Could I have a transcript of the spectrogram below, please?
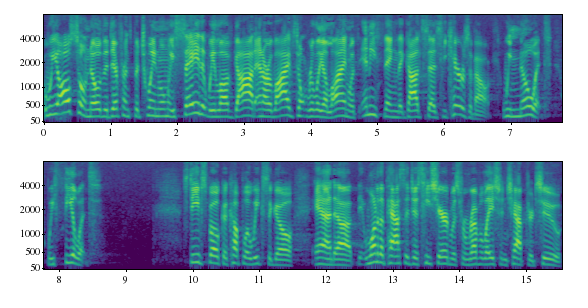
We also know the difference between when we say that we love God and our lives don't really align with anything that God says He cares about. We know it, we feel it. Steve spoke a couple of weeks ago, and uh, one of the passages he shared was from Revelation chapter 2,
